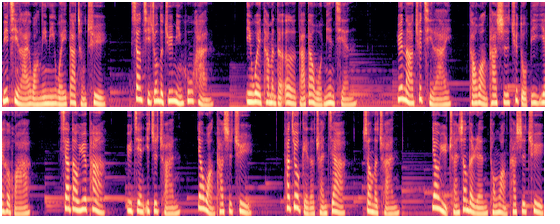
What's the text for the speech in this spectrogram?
你起来往尼尼微大城去，向其中的居民呼喊，因为他们的恶达到我面前。”约拿却起来，逃往他施去躲避耶和华。下到约帕，遇见一只船，要往他施去，他就给了船价，上了船，要与船上的人同往他施去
